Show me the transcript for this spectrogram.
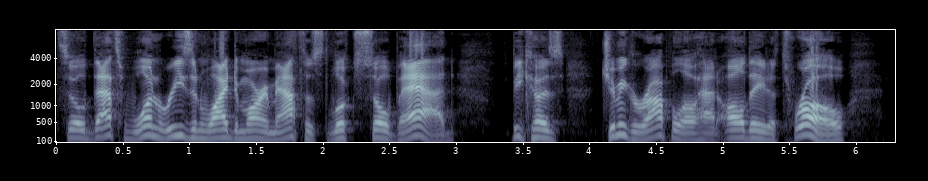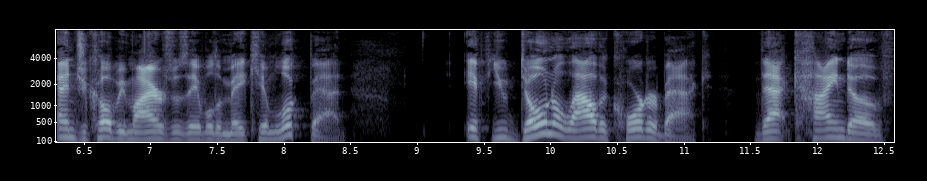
So that's one reason why Damarri Mathis looked so bad because Jimmy Garoppolo had all day to throw and Jakobi Meyers was able to make him look bad. If you don't allow the quarterback that kind of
